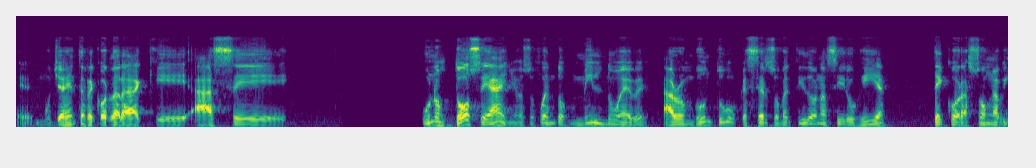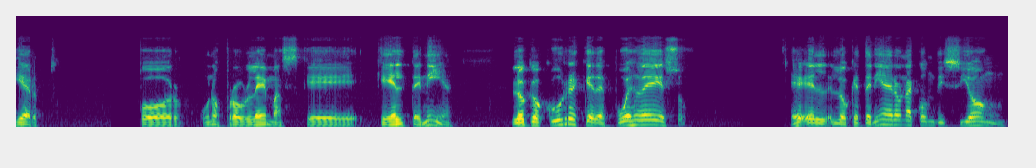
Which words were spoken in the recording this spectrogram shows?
eh, mucha gente recordará que hace unos 12 años, eso fue en 2009, Aaron Boone tuvo que ser sometido a una cirugía de corazón abierto por unos problemas que, que él tenía. Lo que ocurre es que después de eso, lo que tenía era una condición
